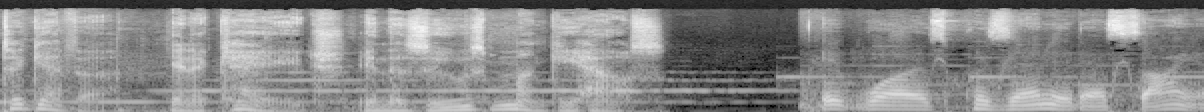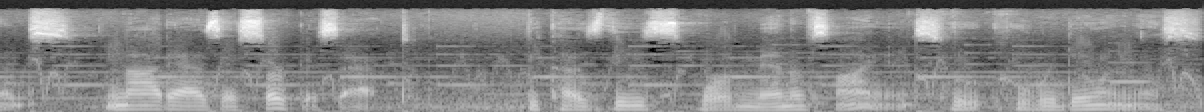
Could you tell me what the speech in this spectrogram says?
together in a cage in the zoo's monkey house. It was presented as science, not as a circus act, because these were men of science who, who were doing this.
